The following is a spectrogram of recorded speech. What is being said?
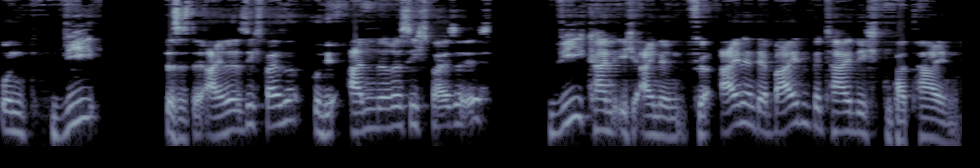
und wie, das ist die eine Sichtweise, und die andere Sichtweise ist, wie kann ich einen für einen der beiden beteiligten Parteien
